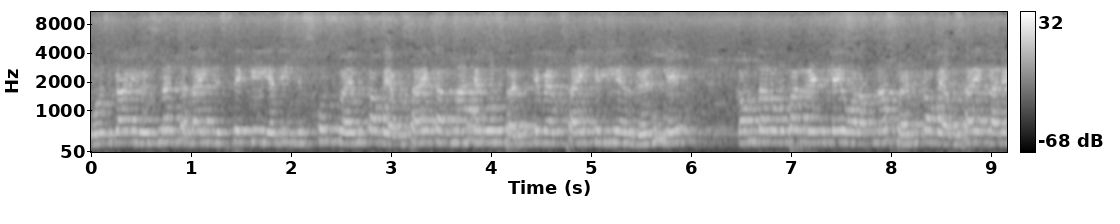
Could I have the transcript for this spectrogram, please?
रोज़गार योजना चलाई, जिससे कि यदि जिसको स्वयं का व्यवसाय करना है, वो स्वयं के व्यवसाय के लिए ऋण ले कम दरों पर ऋण ले और अपना स्वयं का व्यवसाय करे।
